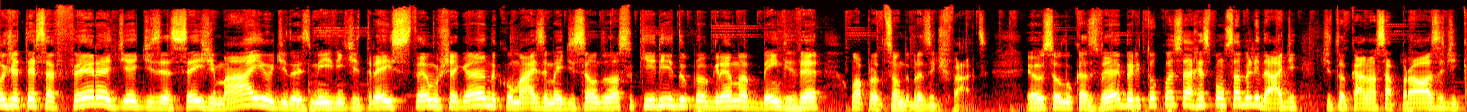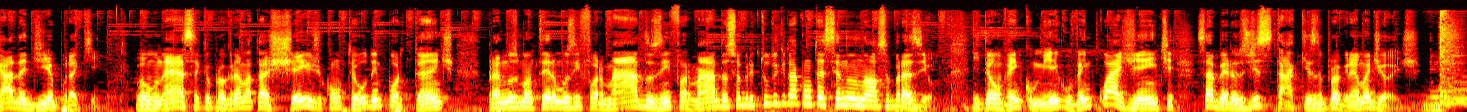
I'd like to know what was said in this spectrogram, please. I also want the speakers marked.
Speaker 1: Hoje é terça-feira, dia 16 de maio de 2023. Estamos chegando com mais uma edição do nosso querido programa Bem Viver, uma produção do Brasil de Fato. Eu sou o Lucas Weber e tô com essa responsabilidade de tocar nossa prosa de cada dia por aqui. Vamos nessa que o programa tá cheio de conteúdo importante para nos mantermos informados e informadas sobre tudo que está acontecendo no nosso Brasil. Então vem comigo, vem com a gente saber os destaques do programa de hoje. O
